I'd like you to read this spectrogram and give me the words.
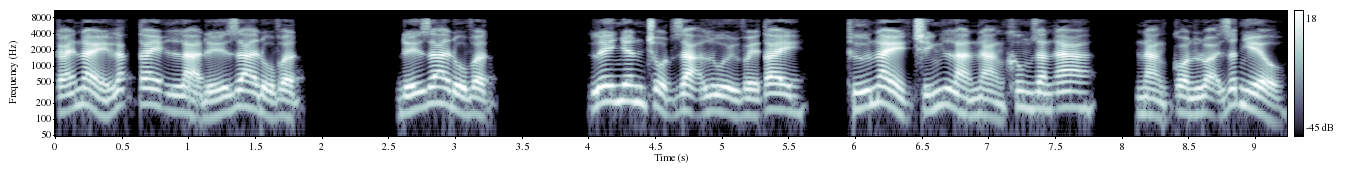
cái này lắc tay là đế gia đồ vật. Đế gia đồ vật. Lê nhân trột dạ lùi về tay, thứ này chính là nàng không gian A, nàng còn loại rất nhiều.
